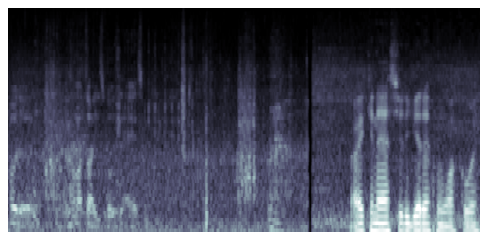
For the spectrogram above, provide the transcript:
Hold up. I thought you were supposed to ask me. All right, can I ask you to get up and walk away?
